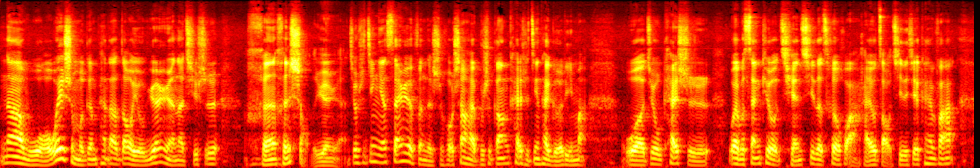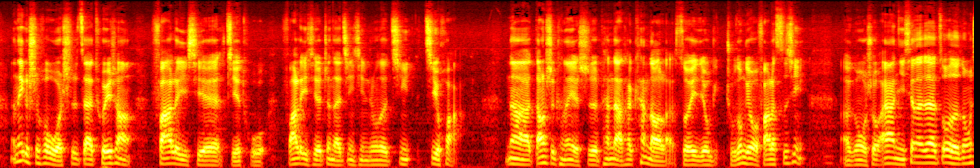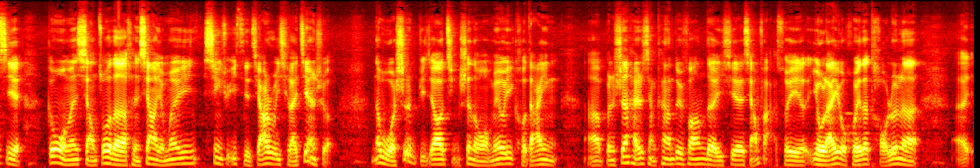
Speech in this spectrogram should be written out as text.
那我为什么跟 Panda 道有渊源呢？其实很很少的渊源，就是今年三月份的时候，上海不是刚开始静态隔离嘛。我就开始 Web 三 Q 前期的策划，还有早期的一些开发。那个时候我是在推上发了一些截图，发了一些正在进行中的计计划。那当时可能也是 Panda 他看到了，所以就主动给我发了私信，啊，跟我说，哎呀，你现在在做的东西跟我们想做的很像，有没有兴趣一起加入，一起来建设？那我是比较谨慎的，我没有一口答应，啊，本身还是想看看对方的一些想法，所以有来有回的讨论了，呃。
